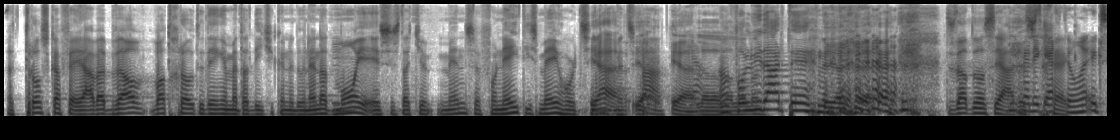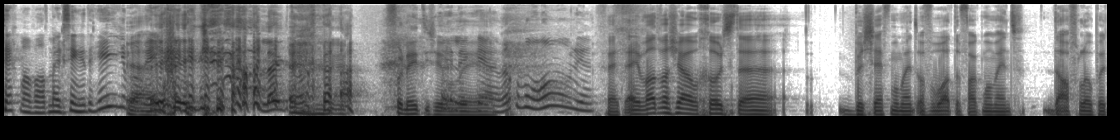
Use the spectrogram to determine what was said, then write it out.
het Tros Café. Ja, we hebben wel wat grote dingen met dat liedje kunnen doen. En dat Mhm. mooie is, is dat je mensen fonetisch mee hoort zingen Ja, met ja, Spaans. ja, Ja. la, la, la, la, Paul la. Widarte. dus dat was, ja, Die dat ben is ik echt, jongen. Ik zeg maar wat, maar ik zing het helemaal Ja. mee. Leuk toch? Fonetisch heel Heerlijk, ja. ja. ja. Vet. Hey, wat was jouw grootste besefmoment of what the fuck moment de afgelopen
